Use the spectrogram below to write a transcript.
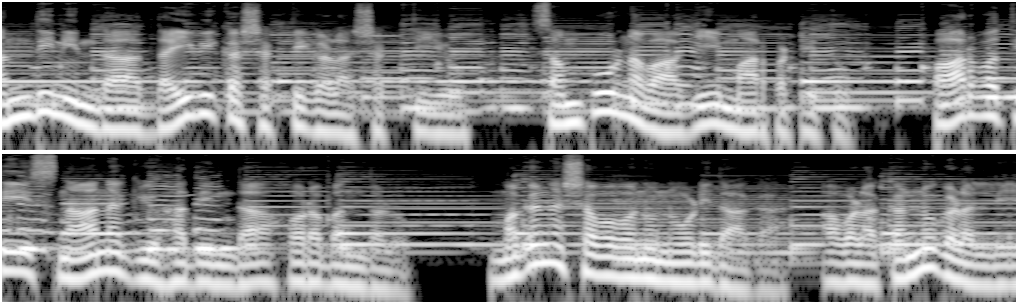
ಅಂದಿನಿಂದ ದೈವಿಕ ಶಕ್ತಿಗಳ ಶಕ್ತಿಯು ಸಂಪೂರ್ಣವಾಗಿ ಮಾರ್ಪಟ್ಟಿತು. ಪಾರ್ವತಿ ಸ್ನಾನಗ್ಯೂಹದಿಂದ ಹೊರಬಂದಳು. ಮಗನ ಶವವನ್ನು ನೋಡಿದಾಗ ಅವಳ ಕಣ್ಣುಗಳಲ್ಲಿ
